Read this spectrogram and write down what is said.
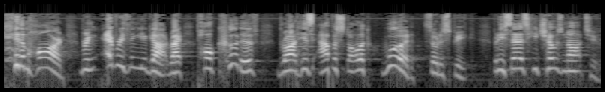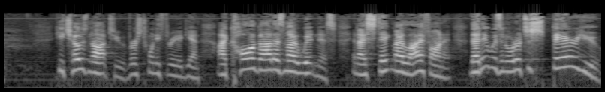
Hit them hard. Bring everything you got, right? Paul could have brought his apostolic wood, so to speak. But he says he chose not to. He chose not to. Verse 23 again. I call God as my witness, and I stake my life on it, that it was in order to spare you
